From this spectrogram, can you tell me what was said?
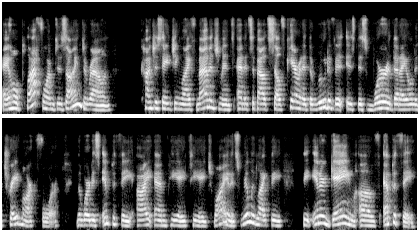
a whole platform designed around conscious aging life management and it's about self-care and at the root of it is this word that i own a trademark for. The word is impathy i-m-p-a-t-h-y and it's really like the the inner game of empathy.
